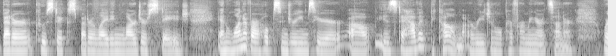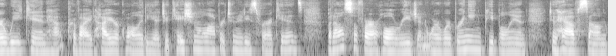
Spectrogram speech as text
better acoustics, better lighting, larger stage. And one of our hopes and dreams here uh, is to have it become a regional performing arts center where we can ha- provide higher quality educational opportunities for our kids, but also for our whole region where we're bringing people in to have some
